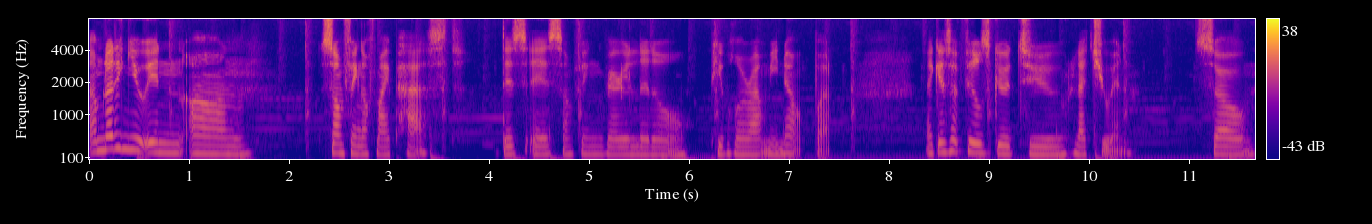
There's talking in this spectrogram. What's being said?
I'm letting you in on something of my past. This is something very little people around me know, but I guess it feels good to let you in. So,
